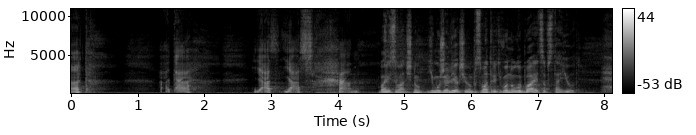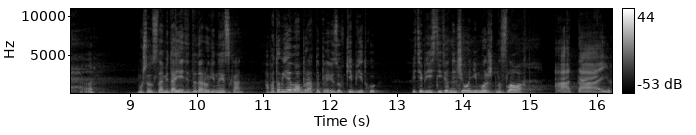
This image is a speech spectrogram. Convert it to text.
От, это, я, я с хан. Борис Иванович, ну ему же легче. Вы посмотрите, вон улыбается, встает. Может, он с нами доедет до дороги на Исхан, а потом я его обратно привезу в кибитку. Ведь объяснить он ничего не может на словах-то. А дай,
